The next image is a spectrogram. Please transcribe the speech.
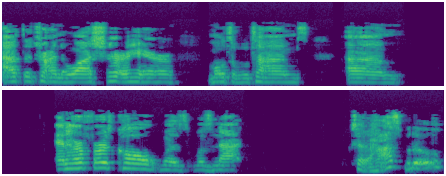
after trying to wash her hair multiple times. Um, and her first call was was not to the hospital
